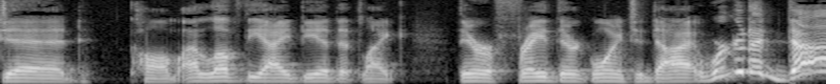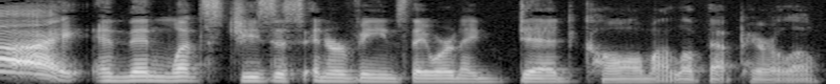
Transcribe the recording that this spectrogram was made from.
dead calm. I love the idea that like they're afraid they're going to die. We're going to die. And then once Jesus intervenes, they were in a dead calm. I love that parallel.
